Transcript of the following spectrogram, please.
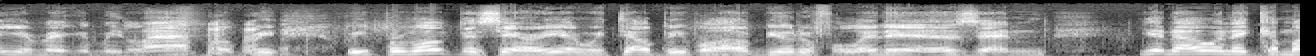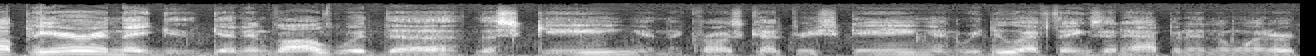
You're making me laugh, but we, we promote this area and we tell people how beautiful it is. And you know, and they come up here and they get involved with uh, the skiing and the cross country skiing, and we do have things that happen in the winter.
